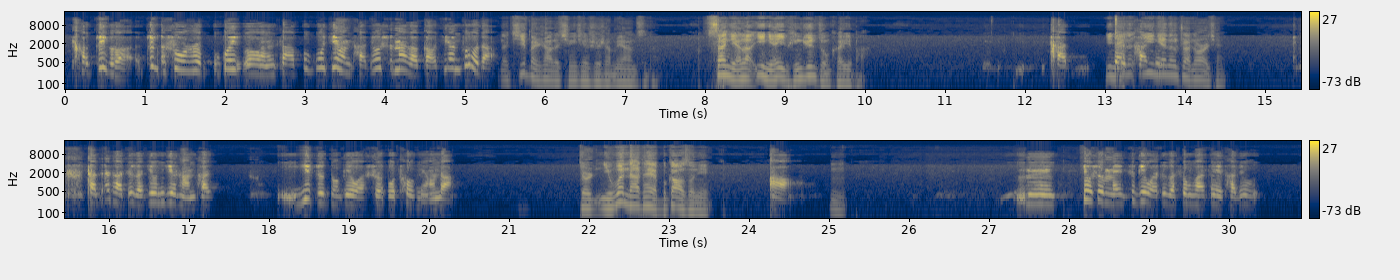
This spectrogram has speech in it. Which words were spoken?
他这个这个收入不规嗯咋不固定？他就是那个搞建筑的。那基本上的情形是什么样子的？三年了，一年一平均总可以吧？他一年一年能赚多少钱？他在他这个经济上，他一直都给我是不透明的就是你问他，他也不告诉你。啊。嗯，嗯，就是每次给我这个生活费，他就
